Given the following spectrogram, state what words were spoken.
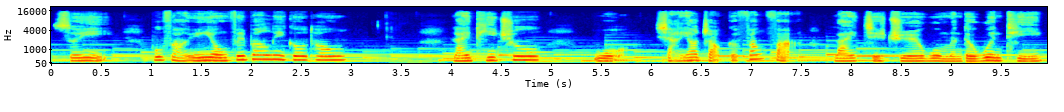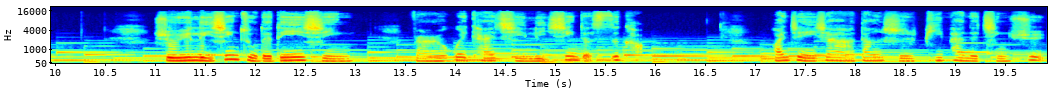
所以。不妨运用非暴力沟通来提出，我想要找个方法来解决我们的问题。属于理性组的第一型，反而会开启理性的思考，缓解一下当时批判的情绪。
